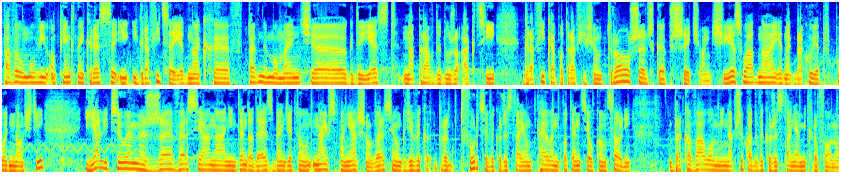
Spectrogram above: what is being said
Paweł mówi o pięknej kresce i, i grafice, jednak e, w pewnym momencie, gdy jest naprawdę dużo akcji, grafika potrafi się troszeczkę przyciąć. Jest ładna, jednak brakuje płynności. Ja liczyłem, że wersja na Nintendo DS będzie tą najwspanialszą wersją, gdzie wyko- twórcy wykorzystają pełen potencjał konsoli. Brakowało mi na przykład wykorzystania mikrofonu.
